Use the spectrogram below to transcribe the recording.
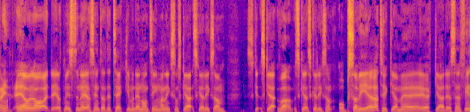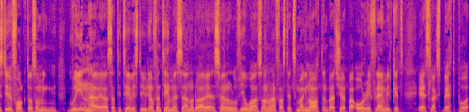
Nej, ja, det är åtminstone, jag säger inte att det är tecken, men det är någonting man liksom ska, ska liksom ska, ska, ska, ska liksom observera tycker jag med ökade... Sen finns det ju folk då som går in här. Jag satt i tv-studion för en timme sedan och då hade Sven-Olof Johansson, den här fastighetsmagnaten, börjat köpa Oriflame vilket är ett slags bett på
